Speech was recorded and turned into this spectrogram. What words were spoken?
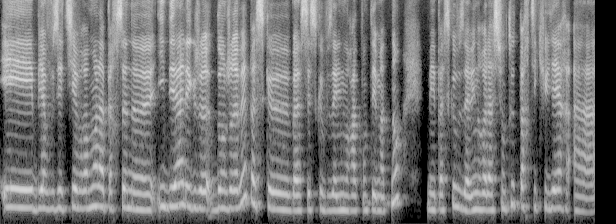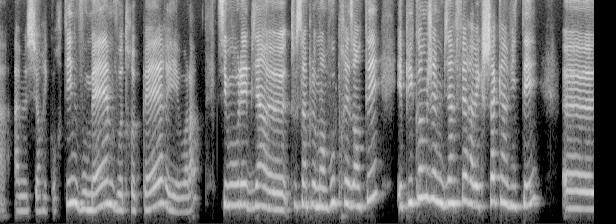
et bien, vous étiez vraiment la personne euh, idéale et dont je rêvais parce que bah, c'est ce que vous allez nous raconter maintenant, mais parce que vous avez une relation toute particulière à, Monsieur Henri Courtine, vous-même, votre père, et voilà. Si vous voulez bien euh, tout simplement vous présenter, et puis comme j'aime bien faire avec chaque invité, euh,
